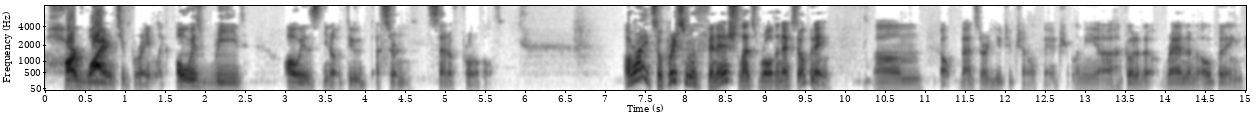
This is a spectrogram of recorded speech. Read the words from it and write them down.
hardwire into your brain. Like always read, always you know do a certain set of protocols. All right, so pretty smooth finish. Let's roll the next opening. Um, oh, that's our YouTube channel page. Let me uh, go to the random opening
